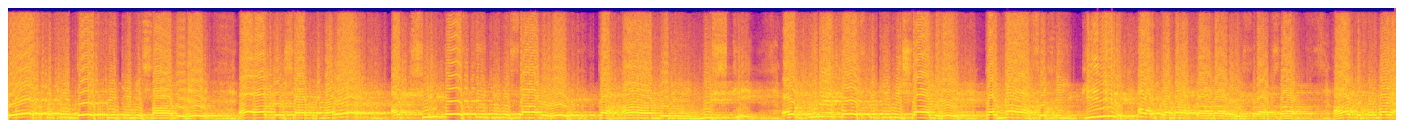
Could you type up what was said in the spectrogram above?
دوست کی دوستی کی مثال ہے۔ آپ نے ساتھ بنایا اچھی دوستی کی مثال ہے کہاں میری مشک اور برے دوست کی مثال ہے کما فخل کیر اور کما کانا رہی صاحب۔ آپ نے فرمایا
